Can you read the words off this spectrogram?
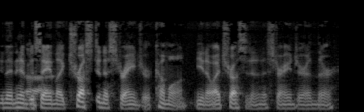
and then him just Uh, saying like, trust in a stranger. Come on, you know, I trusted in a stranger, and they're,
